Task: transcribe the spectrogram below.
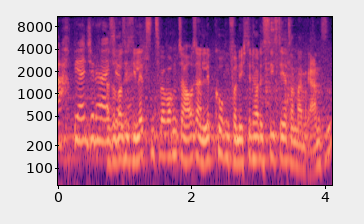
Ach, Björnchen Hörnchen. Also was ich die letzten zwei Wochen zu Hause an Lebkuchen vernichtet habe, das siehst du jetzt an meinem Ganzen.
